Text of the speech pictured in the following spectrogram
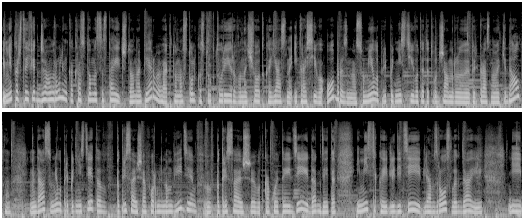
И мне кажется, эффект Джоан Роулинг как раз в том и состоит, что она первая, кто настолько структурированно, четко, ясно и красиво образно сумела преподнести вот этот вот жанр э, прекрасного кидалта, да, сумела преподнести это в потрясающе оформленном виде, в, в потрясающей вот какой-то идее, да, где это и мистика и для детей, и для взрослых, да, и, и,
